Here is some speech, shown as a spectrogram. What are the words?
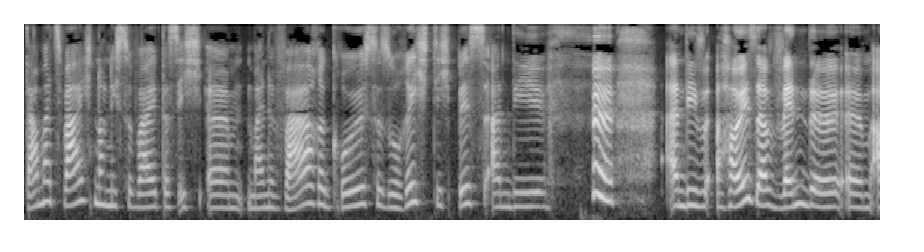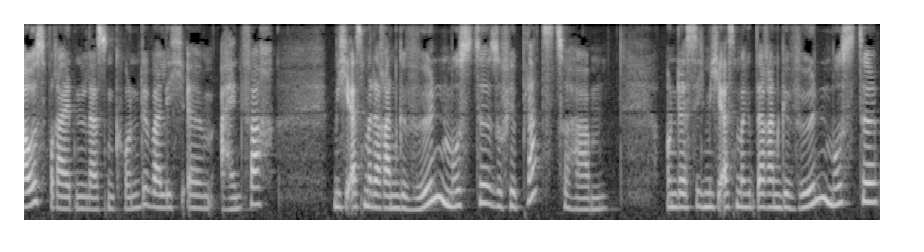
damals war ich noch nicht so weit, dass ich ähm, meine wahre Größe so richtig bis an die an die Häuserwände ähm, ausbreiten lassen konnte, weil ich ähm, einfach mich erstmal daran gewöhnen musste, so viel Platz zu haben. Und dass ich mich erstmal daran gewöhnen musste,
